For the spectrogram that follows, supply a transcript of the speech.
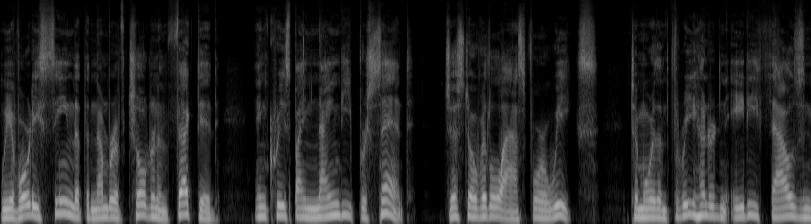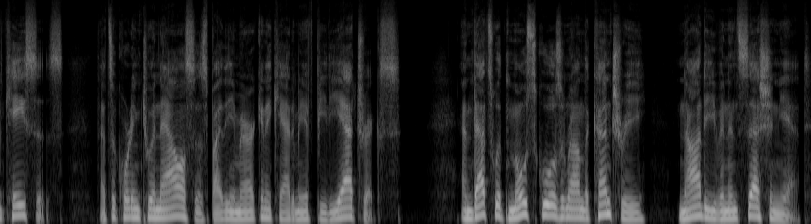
We have already seen that the number of children infected increased by 90% just over the last four weeks to more than 380,000 cases. That's according to analysis by the American Academy of Pediatrics and that's with most schools around the country not even in session yet.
